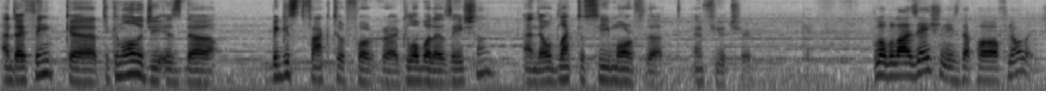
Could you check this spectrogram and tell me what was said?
and I think uh, technology is the biggest factor for uh, globalization, and I would like to see more of that in future. Okay. Globalization is the power of knowledge.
